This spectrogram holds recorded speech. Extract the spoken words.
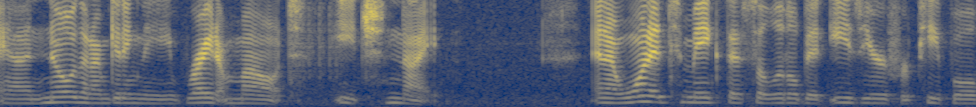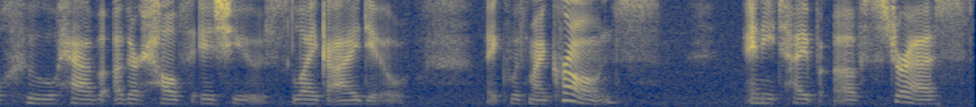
and know that I'm getting the right amount each night. And I wanted to make this a little bit easier for people who have other health issues like I do. Like with my Crohn's, any type of stress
